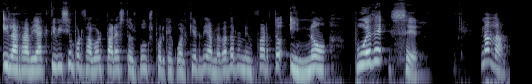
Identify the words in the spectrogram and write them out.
y la rabia Activision, por favor, para estos bugs, porque cualquier día me va a dar un infarto y no puede ser. Nada,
